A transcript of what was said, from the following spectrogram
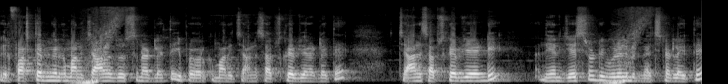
మీరు ఫస్ట్ టైం కనుక మన ఛానల్ చూస్తున్నట్లయితే ఇప్పటివరకు మన ఛానల్ సబ్స్క్రైబ్ చేయనట్లయితే ఛానల్ సబ్స్క్రైబ్ చేయండి. నేను చేసినటువంటి వీడియోలు మీకు నచ్చినట్లయితే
